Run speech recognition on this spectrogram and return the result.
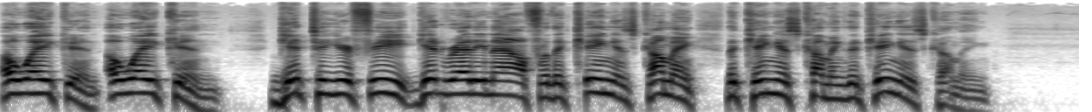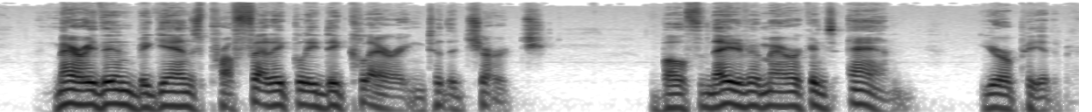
awaken, awaken. Get to your feet. Get ready now, for the king is coming. The king is coming. The king is coming. Mary then begins prophetically declaring to the church, both Native Americans and European Americans.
